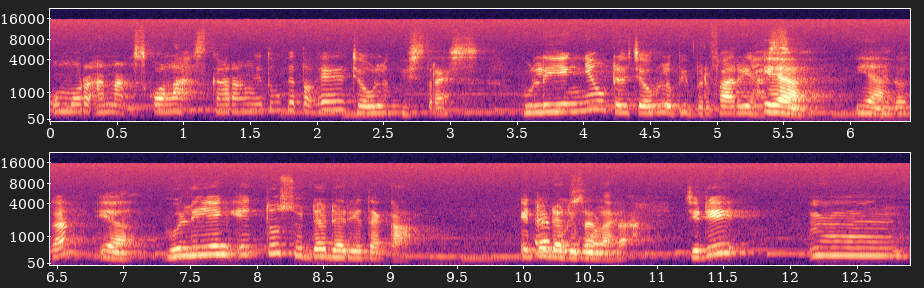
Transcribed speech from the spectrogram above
umur anak sekolah sekarang itu kita eh jauh lebih stres. Bullyingnya udah jauh lebih bervariasi. Iya, iya. Gitu kan? Ya, bullying itu sudah dari TK. Itu Eh, udah buset dimulai. dah. Jadi Hmm,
